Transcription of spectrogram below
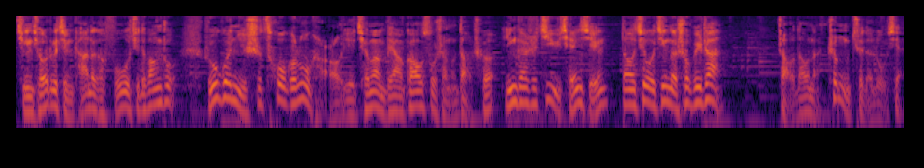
请求这个警察那个服务区的帮助。如果你是错过路口，也千万不要高速上的倒车，应该是继续前行到就近的收费站，找到呢正确的路线。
